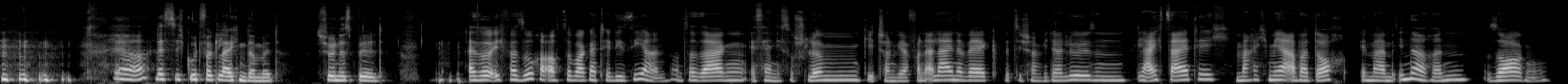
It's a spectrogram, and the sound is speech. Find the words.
ja, lässt sich gut vergleichen damit. Schönes Bild. Also ich versuche auch zu bagatellisieren und zu sagen, ist ja nicht so schlimm, geht schon wieder von alleine weg, wird sich schon wieder lösen. Gleichzeitig mache ich mir aber doch in meinem Inneren Sorgen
